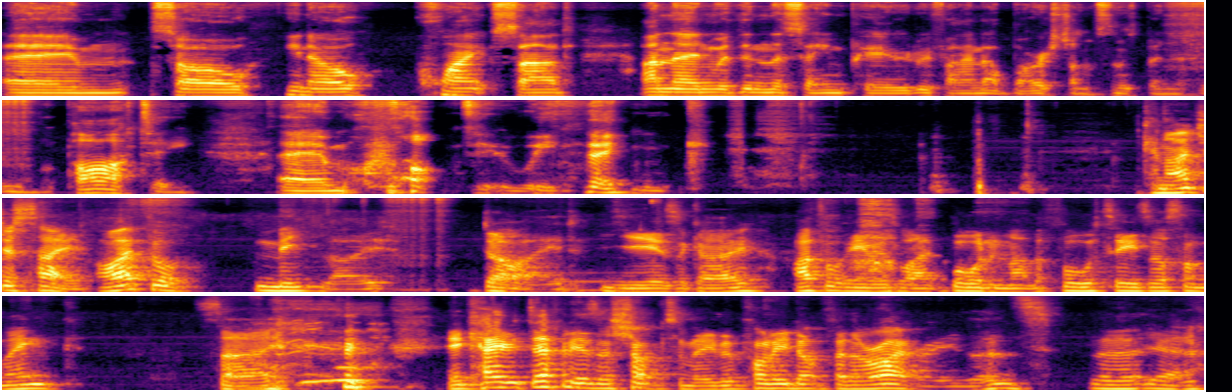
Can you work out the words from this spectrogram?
Um, so, you know, quite sad. And then within the same period, we find out Boris Johnson's been at another party. Um, what do we think? Can I just say, I thought Meatloaf died years ago. I thought he was like born in like the 40s or something. So it came definitely as a shock to me, but probably not for the right reasons. But yeah.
